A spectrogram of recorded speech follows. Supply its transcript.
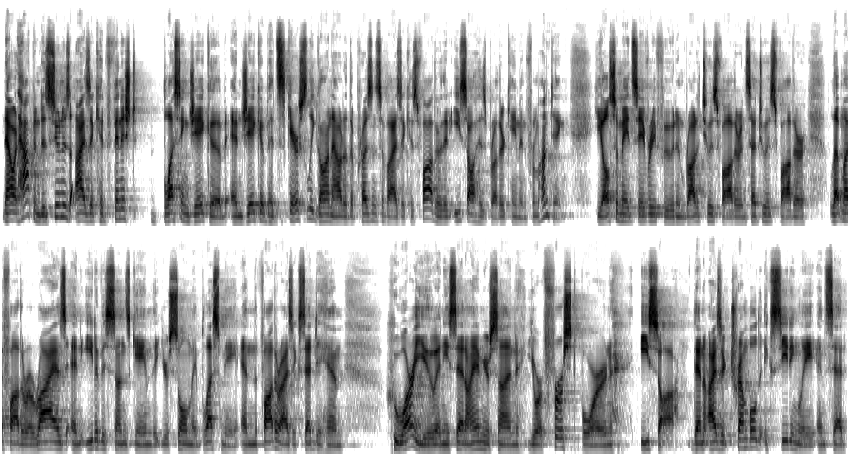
Now it happened as soon as Isaac had finished blessing Jacob, and Jacob had scarcely gone out of the presence of Isaac his father, that Esau his brother came in from hunting. He also made savory food and brought it to his father, and said to his father, Let my father arise and eat of his son's game, that your soul may bless me. And the father Isaac said to him, Who are you? And he said, I am your son, your firstborn, Esau. Then Isaac trembled exceedingly and said,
